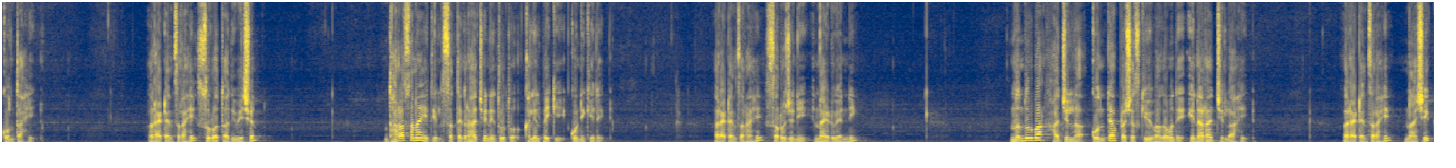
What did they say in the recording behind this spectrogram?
कोणतं आहे राईट आन्सर आहे सुरत अधिवेशन. धारासना येथील सत्याग्रहाचे नेतृत्व खालीलपैकी कोणी केले? राईट आन्सर आहे सरोजिनी नायडू यांनी. नंदुरबार हा जिल्हा कोणत्या प्रशासकीय विभागामध्ये येणारा जिल्हा आहे? राईट आन्सर आहे नाशिक.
